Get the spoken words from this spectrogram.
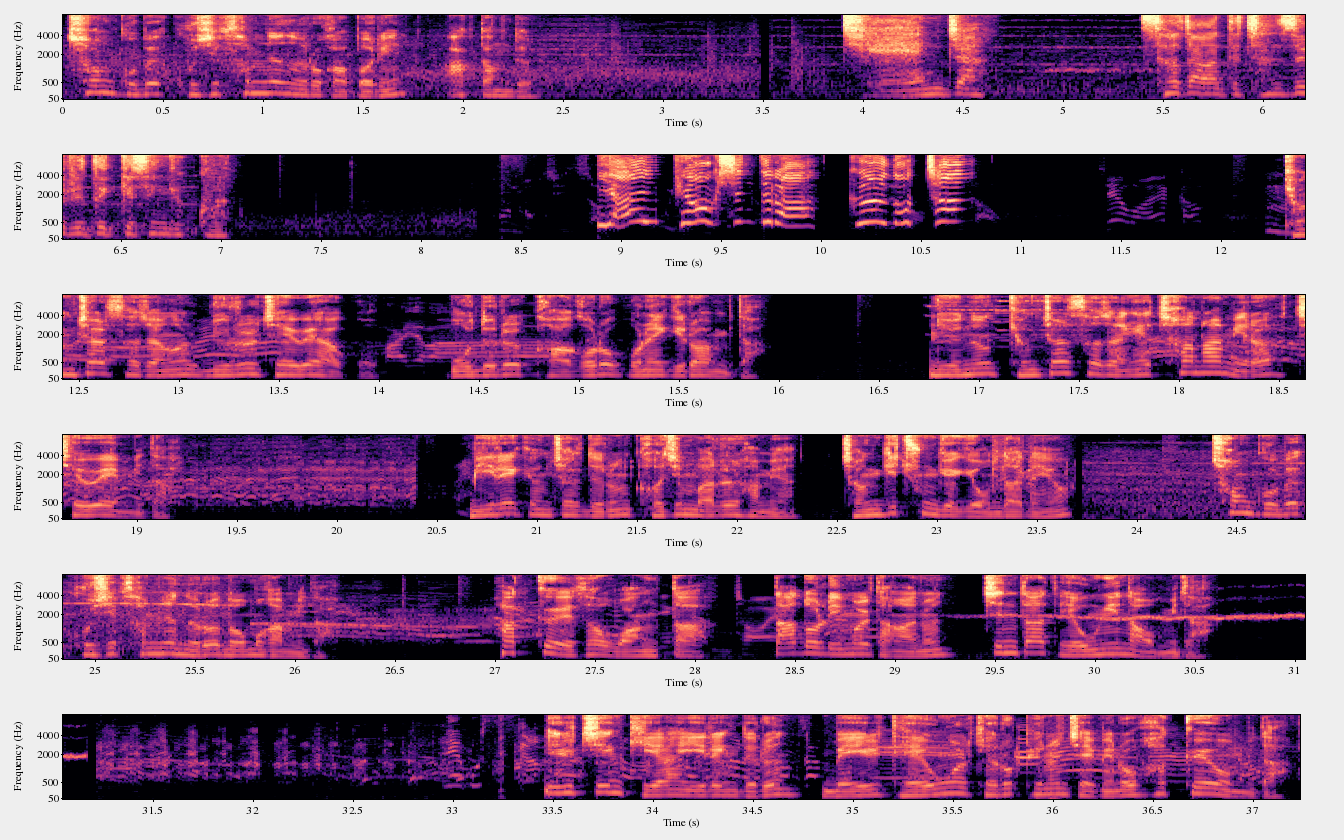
1993년으로 가버린 악당들 젠장. 사장한테 잔소리 듣게 생겼군. 야 이 병신들아, 그걸 놓쳐? 경찰서장을 류를 제외하고 모두를 과거로 보내기로 합니다. 류는 경찰서장의 처남이라 제외입니다. 미래 경찰들은 거짓말을 하면 전기 충격이 온다네요. 1993년으로 넘어갑니다. 학교에서 왕따, 따돌림을 당하는 찐따 대웅이 나옵니다. 일진 기아 일행들은 매일 대웅을 괴롭히는 재미로 학교에 옵니다.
